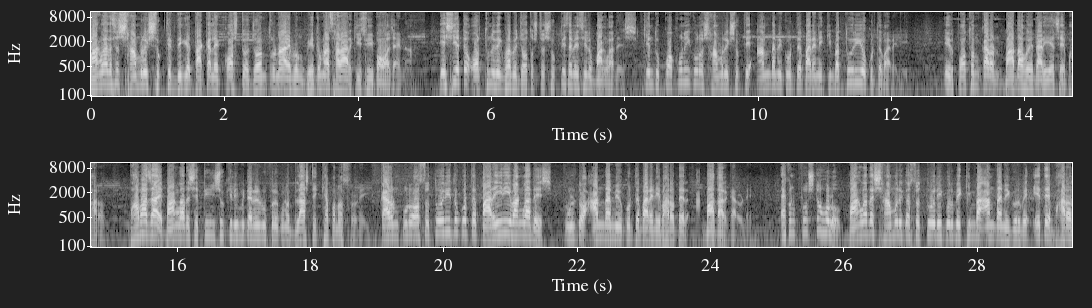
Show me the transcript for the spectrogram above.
বাংলাদেশের সামরিক শক্তির দিকে তাকালে কষ্ট, যন্ত্রণা এবং বেদনা ছাড়া আর কিছুই পাওয়া যায় না। এশিয়াতে অর্থনৈতিকভাবে যথেষ্ট শক্তিশালী ছিল বাংলাদেশ, কিন্তু কখনোই কোনো সামরিক শক্তি আমদানি করতে পারেনি কিংবা তৈরিও করতে পারেনি। এর প্রথম কারণ বাধা হয়ে দাঁড়িয়েছে ভারত। ভাবা যায় বাংলাদেশে তিনশো কিলোমিটারের উপরে কোনো ব্লাস্টিক ক্ষেপণাস্ত্র নেই। কারণ কোনো অস্ত্র তৈরি তো করতে পারেনি বাংলাদেশ, উল্টো আমদানিও করতে পারেনি ভারতের বাধার কারণে। এখন প্রশ্ন হলো, বাংলাদেশ সামরিক অস্ত্র তৈরি করবে কিংবা আমদানি করবে, এতে ভারত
